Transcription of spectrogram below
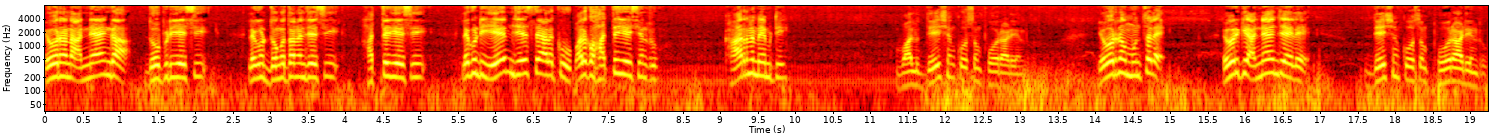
ఎవరన్నా అన్యాయంగా దోపిడీ చేసి లేకుంటే దొంగతనం చేసి హత్య చేసి లేకుంటే ఏం చేస్తే వాళ్ళకు వాళ్ళకు హత్య చేసిండ్రు? కారణం ఏమిటి? వాళ్ళు దేశం కోసం పోరాడారు ఎవరినో ముంచలే. ఎవరికి అన్యాయం చేయలే. దేశం కోసం పోరాడినరు.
